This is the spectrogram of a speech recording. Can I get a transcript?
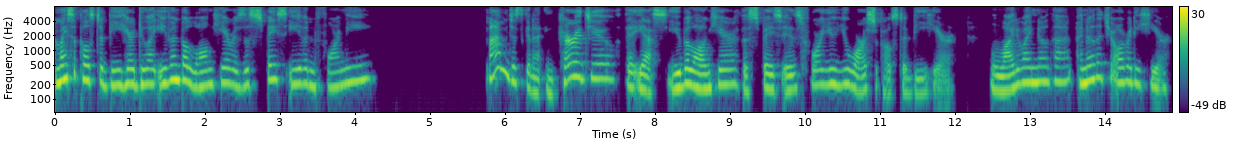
Am I supposed to be here? Do I even belong here? Is this space even for me? I'm just going to encourage you that yes, you belong here. The space is for you. You are supposed to be here. Why do I know that? I know that you're already here.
